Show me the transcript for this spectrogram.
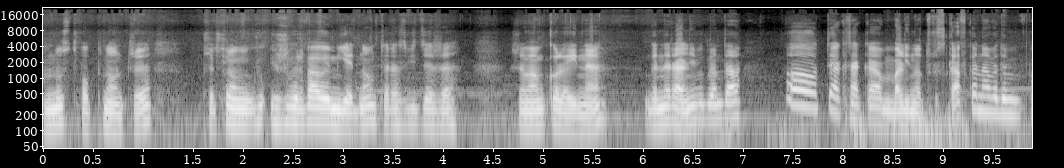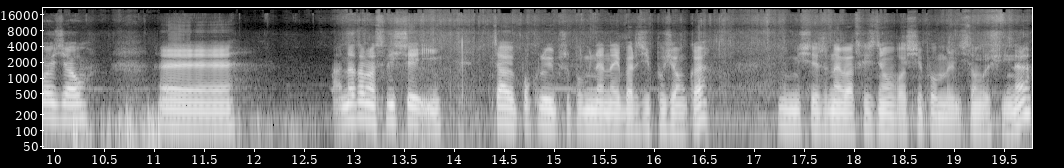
mnóstwo pnączy. Przed chwilą już wyrwałem jedną, teraz widzę, że, że mam kolejne. Generalnie wygląda o, jak taka malino-truskawka, nawet bym powiedział. E, natomiast liście i cały pokrój przypomina najbardziej poziomkę. Myślę, że najłatwiej z nią właśnie pomylić tą roślinę.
